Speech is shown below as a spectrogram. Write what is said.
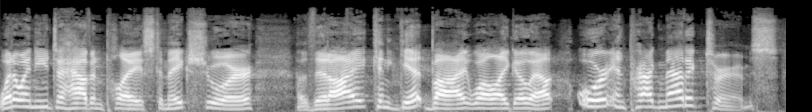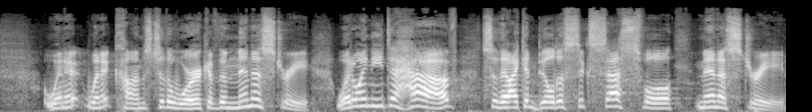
what do I need to have in place to make sure that I can get by while I go out, or in pragmatic terms? When it, when it comes to the work of the ministry? What do I need to have so that I can build a successful ministry?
